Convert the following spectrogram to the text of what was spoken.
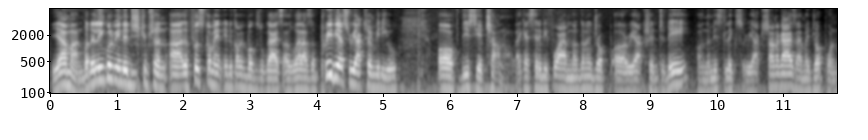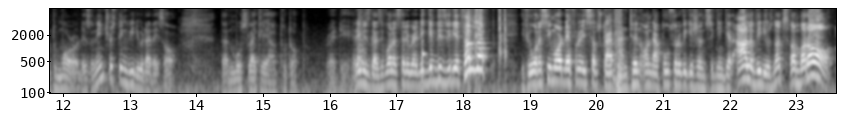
yeah man but the link will be in the description uh the first comment in the comment box guys as well as the previous reaction video of this year channel. Like i said before i'm not gonna drop a reaction today on the Mystelics reaction channel, guys. I might drop one tomorrow. There's an interesting video that i saw that most likely i'll put up right there. Anyways guys if you want to study ready give this video a thumbs up. If you want to see more definitely subscribe and turn on that post notification so you can get all the videos. Not some but all.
